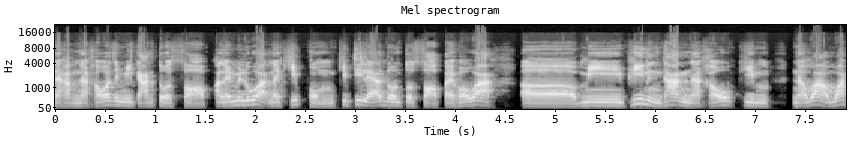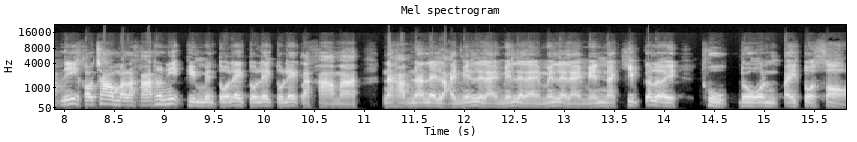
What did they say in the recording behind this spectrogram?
นะครับนะเขาก็จะมีการตรวจสอบอะไรไม่รู้อะนะคลิปผมคลิปที่แล้วโดนตรวจสอบไปเพราะว่า เอ่อมีพี่หนึ่งท่านนะเขาพิมพ์นะว่าวัดนี้เขาเช่ามาราคาเท่านี้พิมพ์เป็นตัวเลขตัวเลขตัวเลขราคามานะครับนะหลายๆเม้นหลายๆเม้นต์หลายๆเม้นหลายๆเม้นต์นะคลิปก็เลยถูกโดนไปตรวจสอบ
